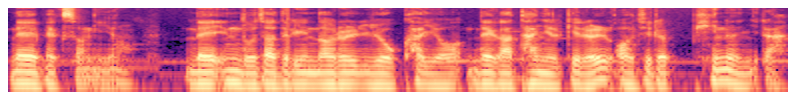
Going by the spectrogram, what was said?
내 백성이요 내 인도자들이 너를 유혹하여 내가 다닐 길을 어지럽히느니라.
